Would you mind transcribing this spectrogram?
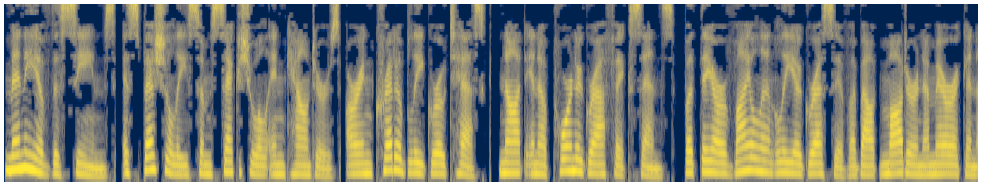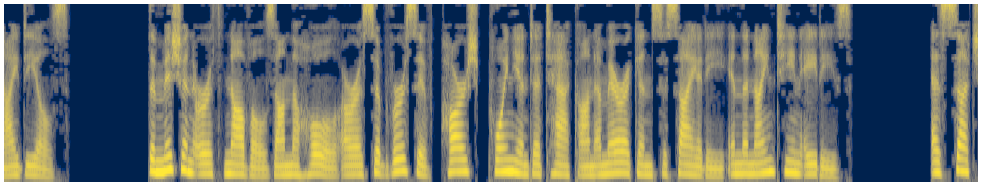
Many of the scenes especially some sexual encounters are incredibly grotesque, not in a pornographic sense, but they are violently aggressive about modern American ideals. The Mission Earth novels on the whole are a subversive, harsh, poignant attack on American society in the 1980s. As such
